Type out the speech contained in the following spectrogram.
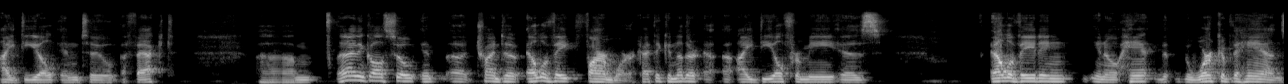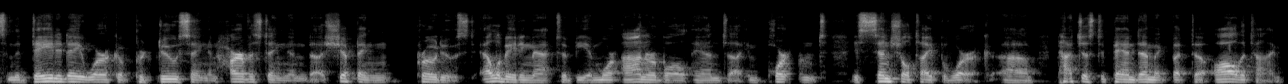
ideal into effect. Um, and I think also in, uh, trying to elevate farm work. I think another uh, uh, ideal for me is elevating you know hand, the, work of the hands and the day-to-day work of producing and harvesting and uh, shipping produce, elevating that to be a more honorable and uh, important, essential type of work, uh, not just a pandemic, but uh, all the time.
